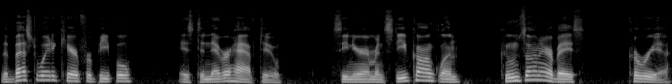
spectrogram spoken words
the best way to care for people is to never have to. Senior Airman Steve Conklin, Kunsan Air Base, Korea.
